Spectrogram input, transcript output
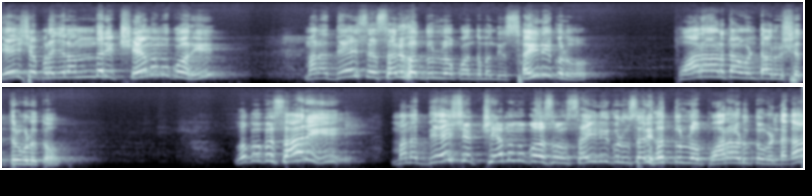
దేశ ప్రజలందరి క్షేమము కోరి మన దేశ సరిహద్దుల్లో కొంతమంది సైనికులు పోరాడుతూ ఉంటారు శత్రువులతో. ఒక్కొక్కసారి మన దేశ క్షేమము కోసం సైనికులు సరిహద్దుల్లో పోరాడుతూ ఉండగా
